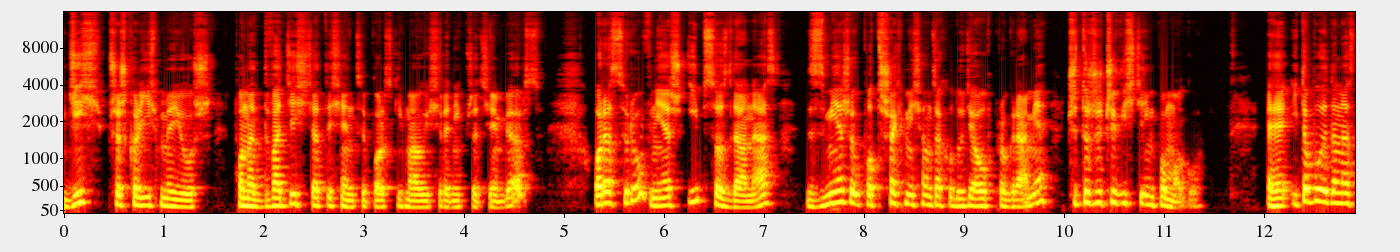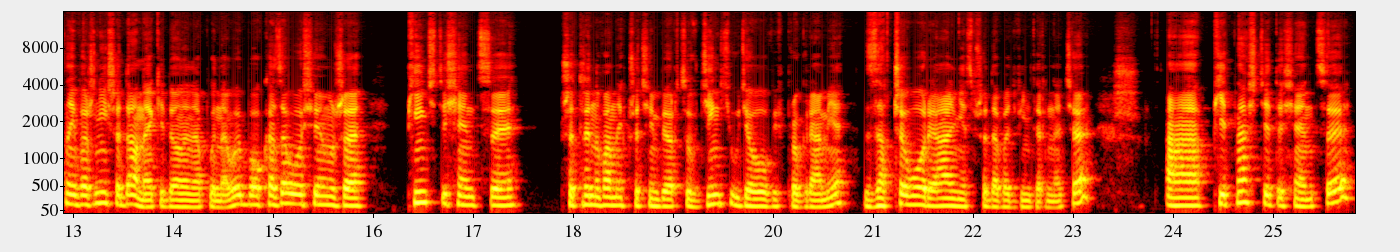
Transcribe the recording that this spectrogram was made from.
Dziś przeszkoliliśmy już ponad 20 tysięcy polskich małych i średnich przedsiębiorstw oraz również Ipsos dla nas zmierzył po trzech miesiącach od udziału w programie, czy to rzeczywiście im pomogło. E, I to były dla nas najważniejsze dane, kiedy one napłynęły, bo okazało się, że 5 tysięcy przetrenowanych przedsiębiorców dzięki udziałowi w programie zaczęło realnie sprzedawać w internecie, a 15 tysięcy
